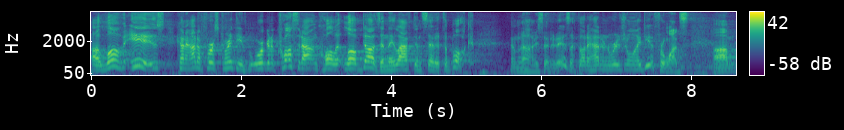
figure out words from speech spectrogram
uh, love is kind of out of 1 Corinthians, but we're going to cross it out and call it love does. And they laughed and said, it's a book. And uh, I said, It is. I thought I had an original idea for once. Um,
